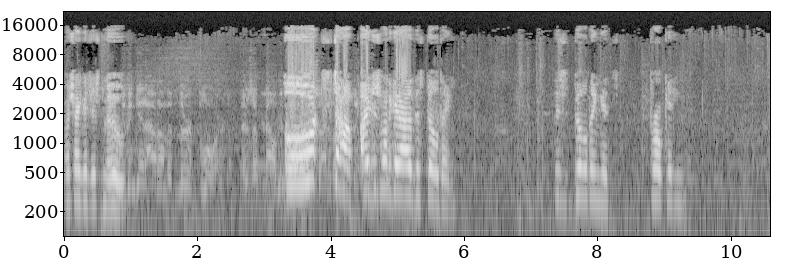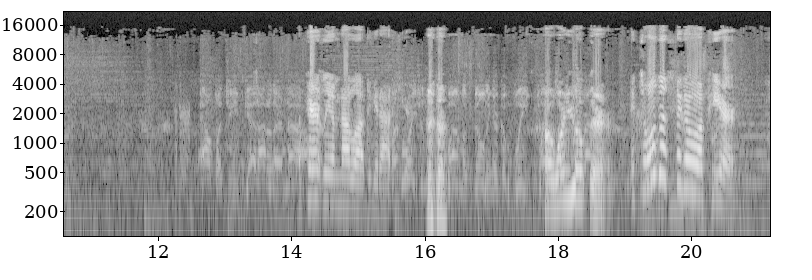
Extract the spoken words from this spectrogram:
Wish I could just You move. can get out on the third floor. There's a balcony. Oh, on the side of the stop! I just want to get out of this building. This building is broken. Alpha team, get out of there now. Apparently, I'm not allowed to get out of here. Preparations to bomb the building are complete. Oh, why are you up there? It told us to go up here.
